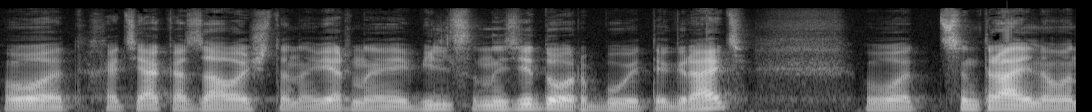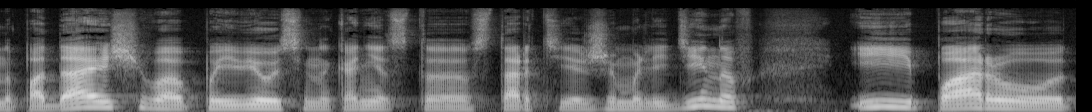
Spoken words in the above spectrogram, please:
Вот, хотя казалось, что, наверное, Вильсон Изидор будет играть. Вот, центрального нападающего появился наконец-то в старте Жемалединов и пару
